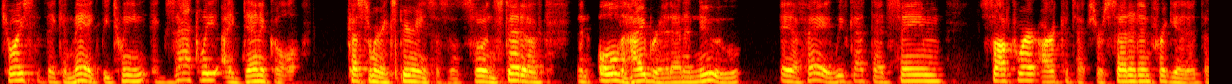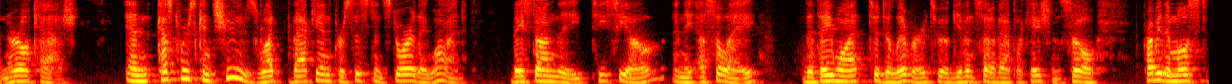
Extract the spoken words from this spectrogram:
choice that they can make between exactly identical customer experiences. And so instead of an old hybrid and a new AFA, we've got that same software architecture, set it and forget it, the neural cache. And customers can choose what backend persistent store they want based on the TCO and the SLA that they want to deliver to a given set of applications. So probably the most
